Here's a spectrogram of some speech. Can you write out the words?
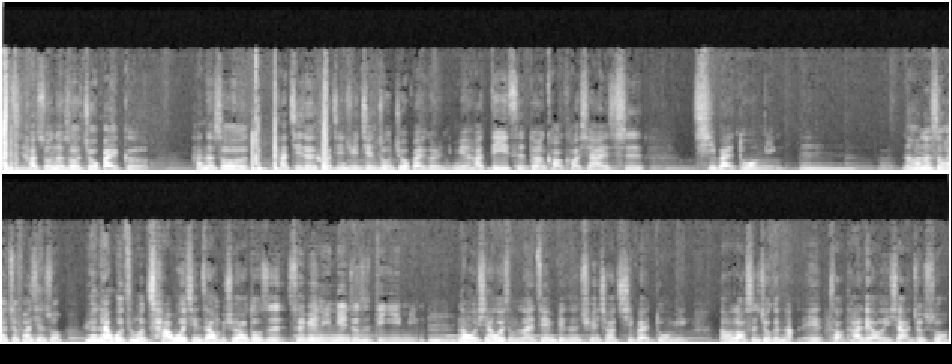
他他说那时候九百个。他那时候，他记得考进去建中九百个人里面，他第一次段考考下来是七百多名。嗯，然后那时候他就发现说，原来我这么差，我以前在我们学校都是随便你一念就是第一名。嗯，那我现在为什么来今天变成全校七百多名？然后老师就跟他哎找他聊一下，就说，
